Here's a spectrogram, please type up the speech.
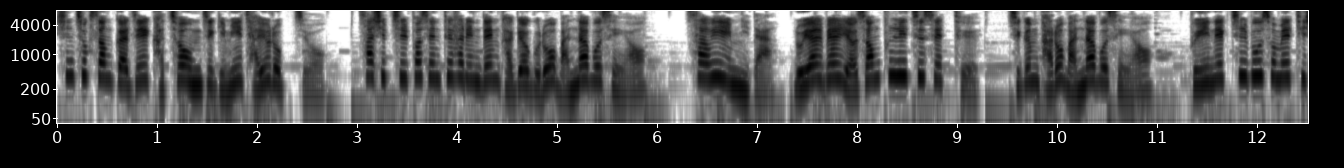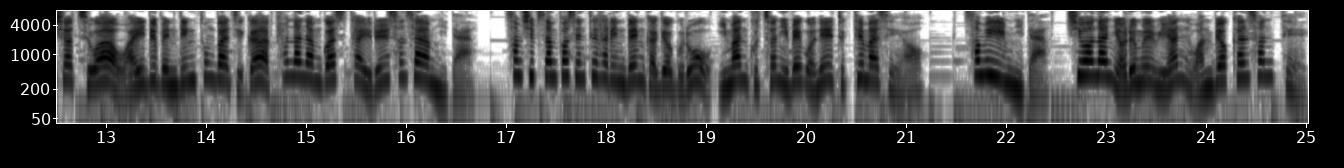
신축성까지 갖춰 움직임이 자유롭죠. 47% 할인된 가격으로 만나보세요. 4위입니다. 로얄벨 여성 플리츠 세트. 지금 바로 만나보세요. 브이넥 7부 소매 티셔츠와 와이드 밴딩 통바지가 편안함과 스타일을 선사합니다. 33% 할인된 가격으로 29,200원에 득템하세요. 3위입니다. 시원한 여름을 위한 완벽한 선택.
